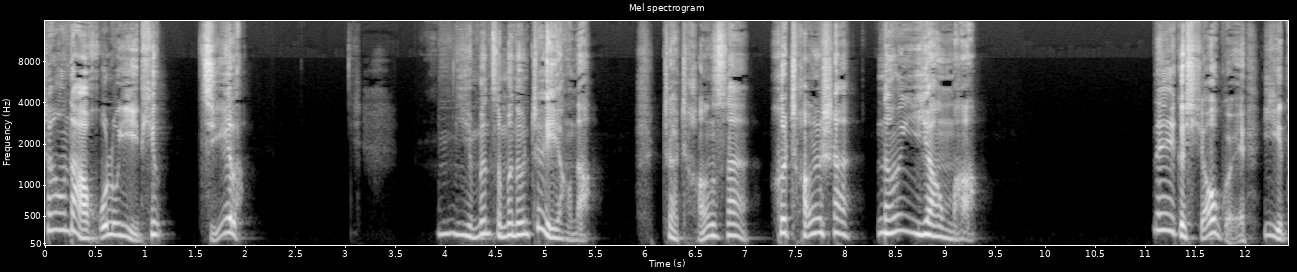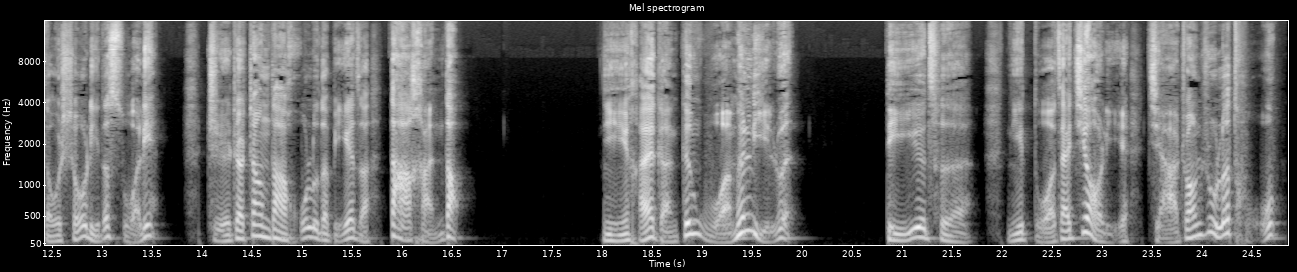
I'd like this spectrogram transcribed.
张大葫芦一听急了：“你们怎么能这样呢？这常三和常山能一样吗？”那个小鬼一抖手里的锁链，指着张大葫芦的鼻子大喊道：“你还敢跟我们理论？”第一次，你躲在窖里假装入了土；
